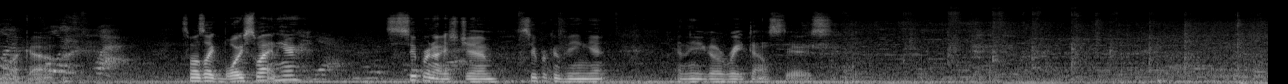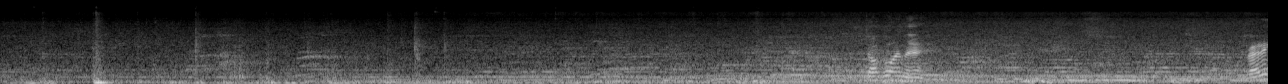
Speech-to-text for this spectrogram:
work out. It smells like boy sweat in here. A super nice gym, super convenient. And then you go right downstairs. Don't go in there. Ready?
